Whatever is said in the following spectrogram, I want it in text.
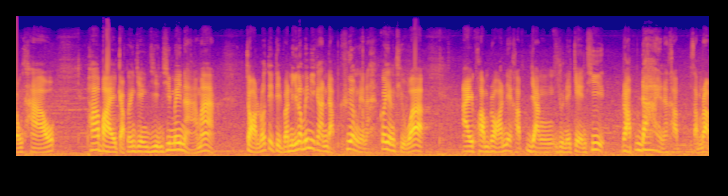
รองเท้า ผ้าใบกับกางเกงยีนที่ไม่หนามาก จอดรถติดๆวันนี้เราไม่มีการดับเครื่องเลยนะก็ยังถือว่าไอความร้อนเนี่ยครับยังอยู่ในเกณฑ์ที่ รับได้นะครับสำหรับ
